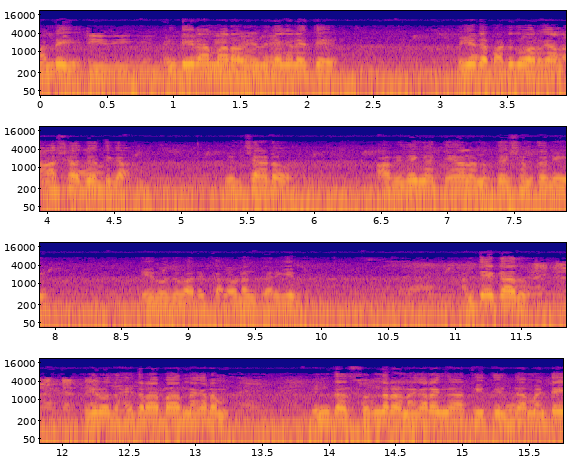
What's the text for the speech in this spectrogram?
మళ్ళీ ఎన్టీ రామారావు ఏ విధంగానైతే పేద బడుగు వర్గాల ఆశాజ్యోతిగా నిలిచాడో ఆ విధంగా తేవాలన్న ఉద్దేశంతో ఈరోజు వారిని కలవడం జరిగింది. అంతేకాదు ఈరోజు హైదరాబాద్ నగరం ఇంత సుందర నగరంగా తీర్చిదిద్దామంటే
